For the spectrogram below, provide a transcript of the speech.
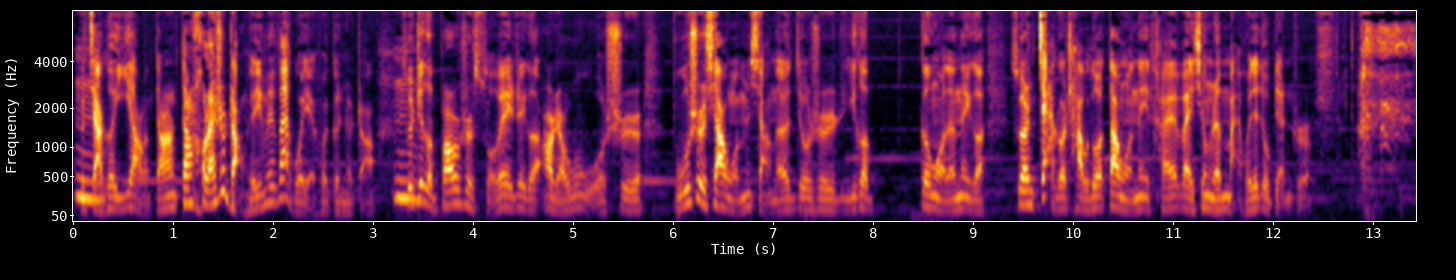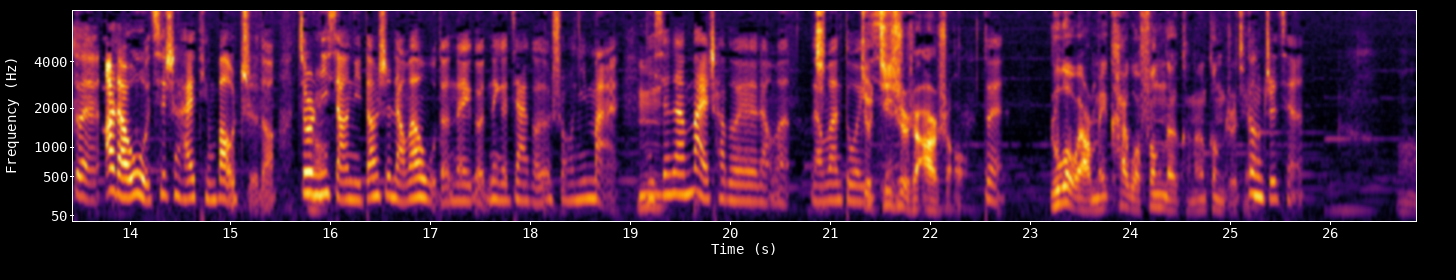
就价格一样了。当然，但是后来是涨回去，因为外国也会跟着涨。所以这个包是所谓这个二点五五，是不是像我们想的，就是一个跟我的那个虽然价格差不多，但我那台外星人买回去就贬值。对，二点五五其实还挺保值的。就是你想，你当时两万五的那个那个价格的时候，你买，你现在卖差不多也两万两万多一些。就即使是二手。对。如果我要是没开过封的，可能更值钱。更值钱。哦，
